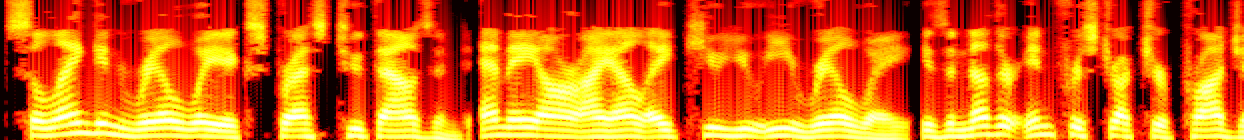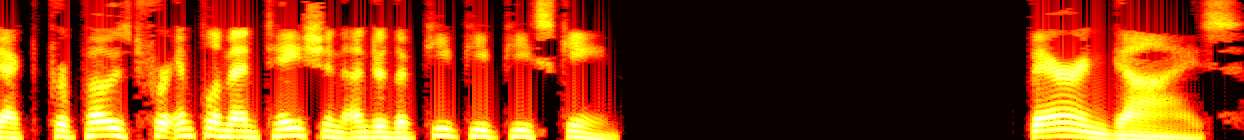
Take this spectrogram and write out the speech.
Silangan Railway Express 2000 MARILAQUE Railway is another infrastructure project proposed for implementation under the PPP scheme. Barangays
